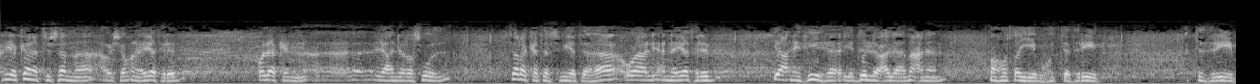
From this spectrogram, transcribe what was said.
هي كانت تسمى أو يسمونها يثرب ولكن آه، يعني الرسول ترك تسميتها ولأن يثرب يعني فيها يدل على معنى ما هو طيب وهو التثريب التثريب.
